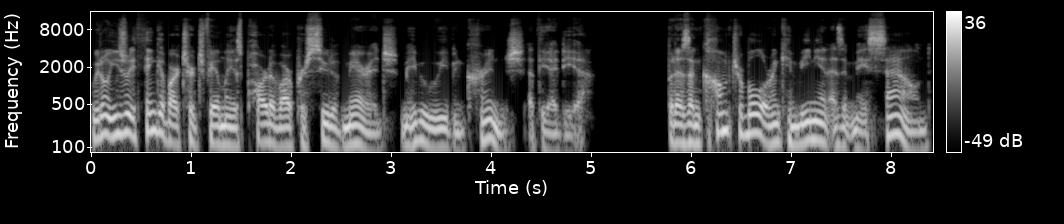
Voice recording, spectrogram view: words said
We don't usually think of our church family as part of our pursuit of marriage. Maybe we even cringe at the idea. But as uncomfortable or inconvenient as it may sound,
